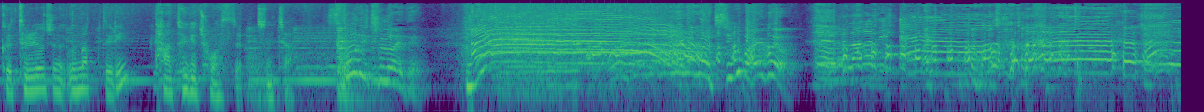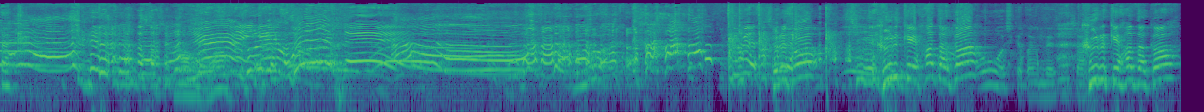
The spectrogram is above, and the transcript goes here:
그 들려주는 음악들이 다 되게 좋았어요, 진짜. 소리 질러야 돼요. 아! 어, 지금 말고요. 그래서 그렇게 하다가 너무 멋있겠다, 근데 진짜. 그렇게 하다가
